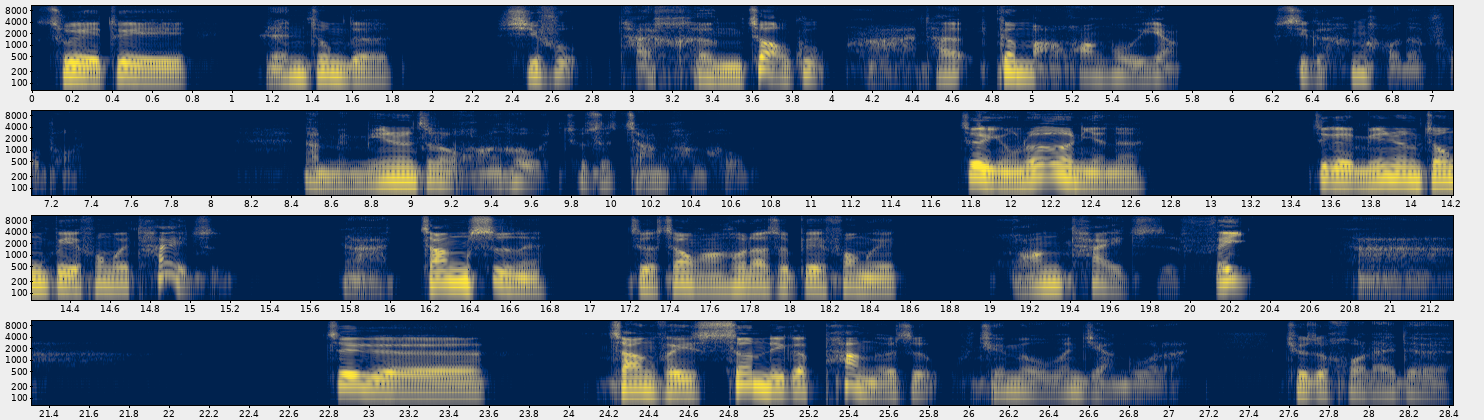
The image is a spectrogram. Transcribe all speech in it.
所以对仁宗的媳妇，她很照顾啊。她跟马皇后一样，是一个很好的婆婆。那么明仁宗的皇后就是张皇后。这个永乐二年呢，这个明仁宗被封为太子，啊，张氏呢，这个张皇后那时候被封为皇太子妃，啊，这个张飞生了一个胖儿子，前面我们讲过了，就是后来的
